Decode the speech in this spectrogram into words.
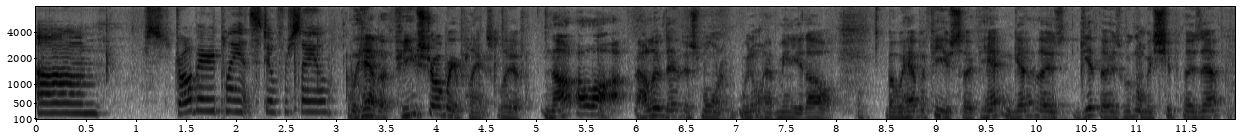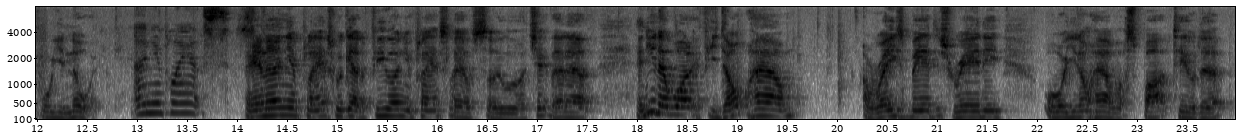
Um, strawberry plants still for sale. We have a few strawberry plants left. Not a lot. I looked at it this morning. We don't have many at all, but we have a few. So if you haven't got those, get those. We're gonna be shipping those out before you know it. Onion plants. And onion plants. We got a few onion plants left, so uh, check that out. And you know what? If you don't have a raised bed that's ready, or you don't have a spot tilled up,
